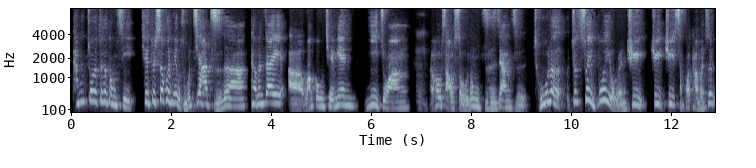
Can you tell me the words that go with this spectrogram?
他们做的这个东西，其实对社会没有什么价值的啊。他们在啊王宫前面义庄，嗯然后搔首弄姿这样子，除了就所以不会有人去去去 support 他们，是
